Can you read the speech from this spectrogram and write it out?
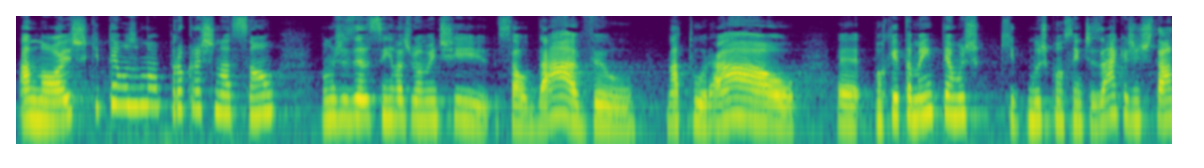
a nós que temos uma procrastinação vamos dizer assim, relativamente saudável, natural, é, porque também temos que nos conscientizar que a gente está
